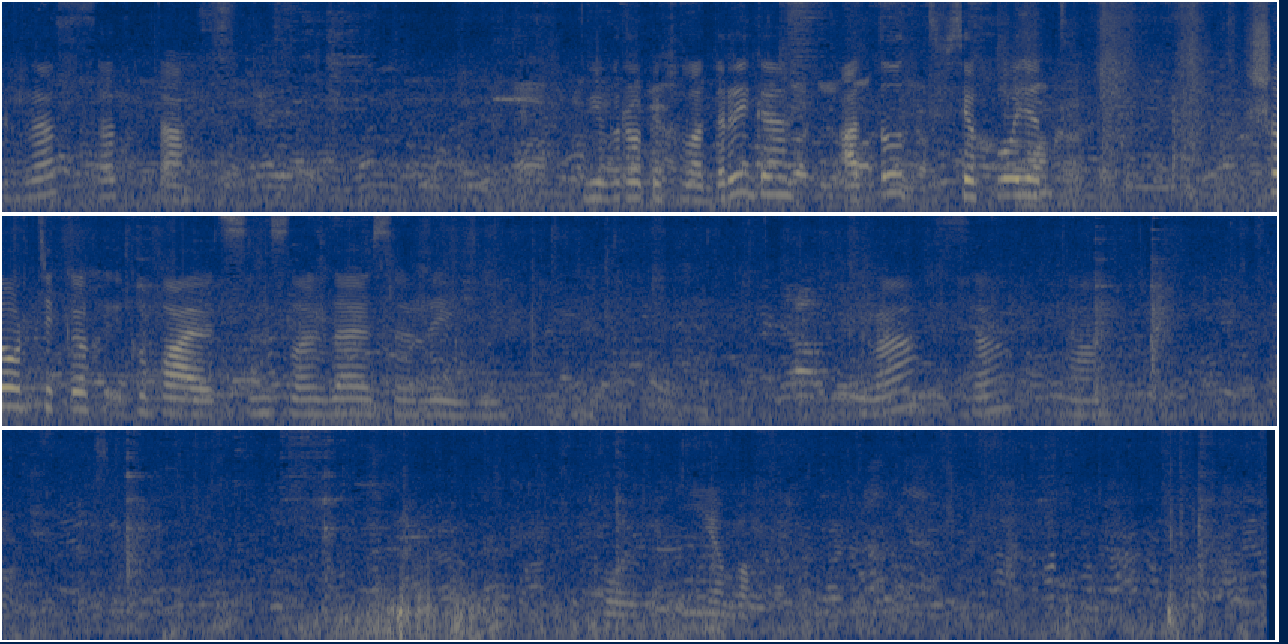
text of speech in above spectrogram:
Красота. В Европе хладрыга, а тут все ходят в шортиках и купаются, наслаждаются жизнью. Красота. Такое небо.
